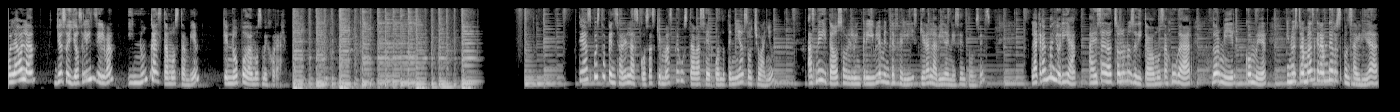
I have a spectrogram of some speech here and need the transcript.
Hola, hola, yo soy Jocelyn Silva y nunca estamos tan bien que no podamos mejorar. ¿Te has puesto a pensar en las cosas que más te gustaba hacer cuando tenías 8 años? ¿Has meditado sobre lo increíblemente feliz que era la vida en ese entonces? La gran mayoría a esa edad solo nos dedicábamos a jugar, dormir, comer y nuestra más grande responsabilidad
